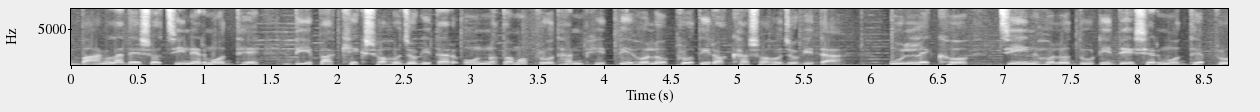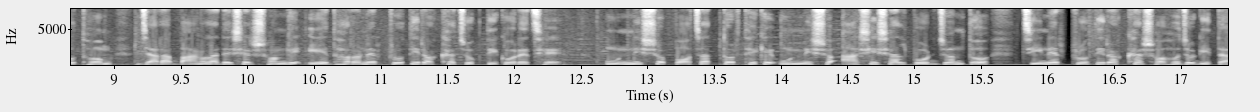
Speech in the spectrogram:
বাংলাদেশ ও চীনের মধ্যে দ্বিপাক্ষিক সহযোগিতার অন্যতম প্রধান ভিত্তি হল প্রতিরক্ষা সহযোগিতা। উল্লেখ্য, চীন হল দুটি দেশের মধ্যে প্রথম যারা বাংলাদেশের সঙ্গে এ ধরনের প্রতিরক্ষা চুক্তি করেছে। উনিশশো পঁচাত্তর থেকে উনিশশো আশি সাল পর্যন্ত চীনের প্রতিরক্ষা সহযোগিতা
